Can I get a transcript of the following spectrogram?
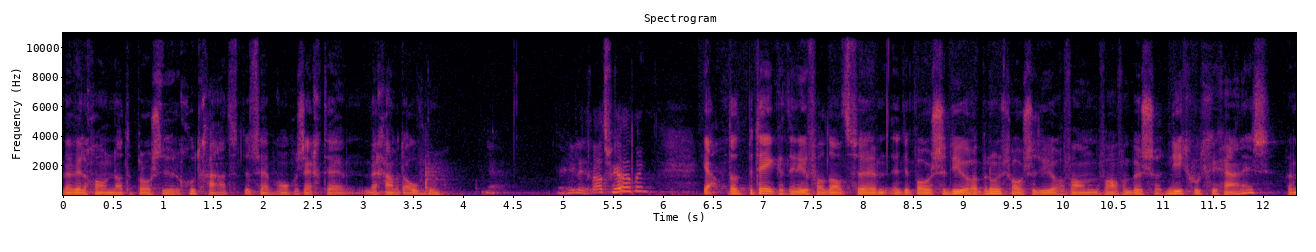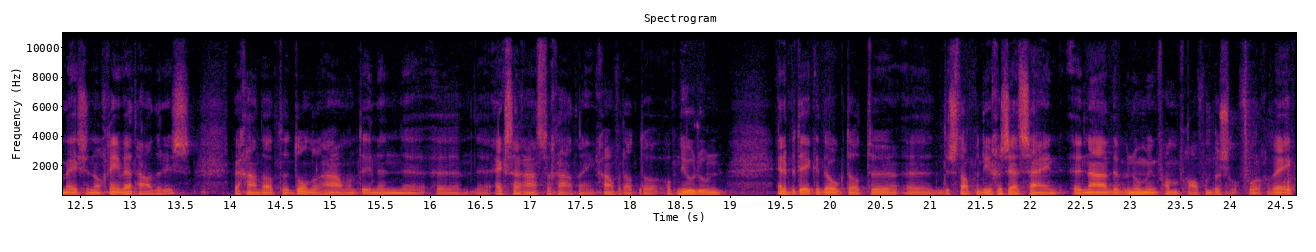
we willen gewoon dat de procedure goed gaat. Dus we hebben gewoon gezegd, wij gaan het overdoen. Ja. De hele raadsvergadering? Ja, dat betekent in ieder geval dat uh, de procedure, benoemingsprocedure van mevrouw Van Bussen niet goed gegaan is. Waarmee ze nog geen wethouder is. We gaan dat uh, donderdagavond in een uh, extra raadsvergadering gaan we dat opnieuw doen. En dat betekent ook dat de stappen die gezet zijn na de benoeming van mevrouw Van Bussel vorige week,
